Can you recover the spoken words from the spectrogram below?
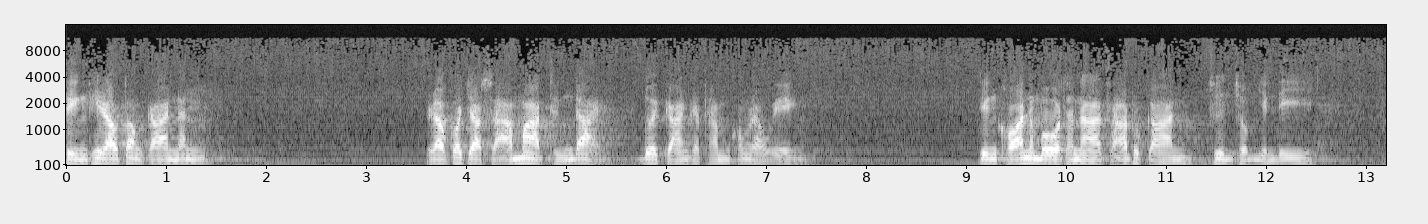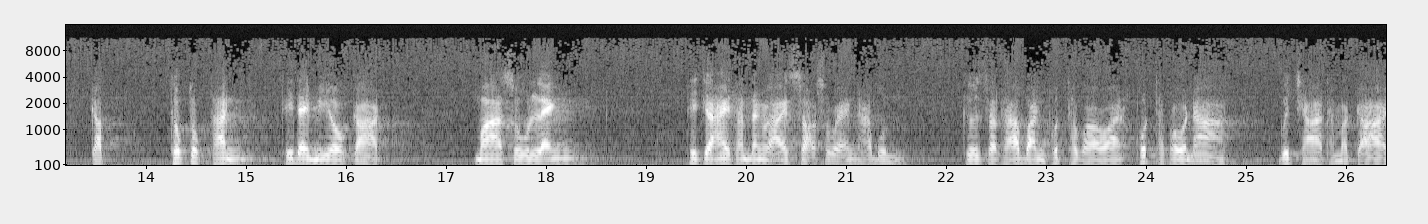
สิ่งที่เราต้องการนั้น เราก็จะสามารถถึงได้ด้วยการกระทำของเราเอง จึงขอนโมทนาสาธุการชื่นชมยินดี กับทุกๆทท่านที่ได้มีโอกาส มาสู่แหล่ง ที่จะให้ท่านทั้งหลายสาะแสวงหาบุญ คือสถาบันพุทธภาวพุทธภาวนา วิชาธรรมกาย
